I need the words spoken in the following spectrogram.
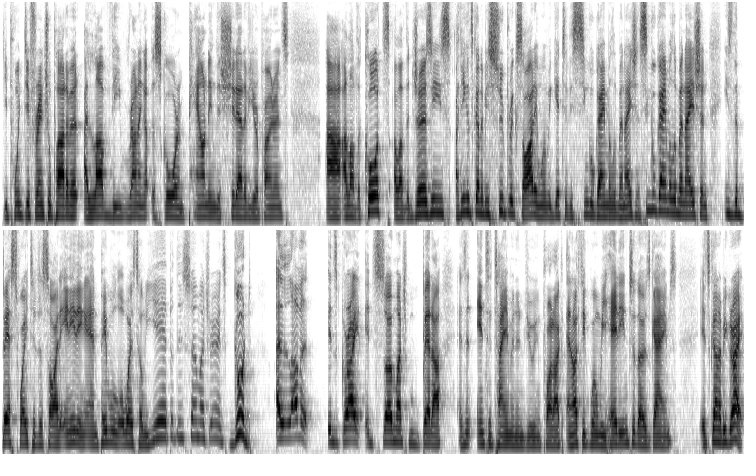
the point differential part of it. I love the running up the score and pounding the shit out of your opponents. Uh, I love the courts. I love the jerseys. I think it's going to be super exciting when we get to this single game elimination. Single game elimination is the best way to decide anything. And people will always tell me, yeah, but there's so much variance. Good. I love it. It's great. It's so much better as an entertainment and viewing product. And I think when we head into those games, it's going to be great.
